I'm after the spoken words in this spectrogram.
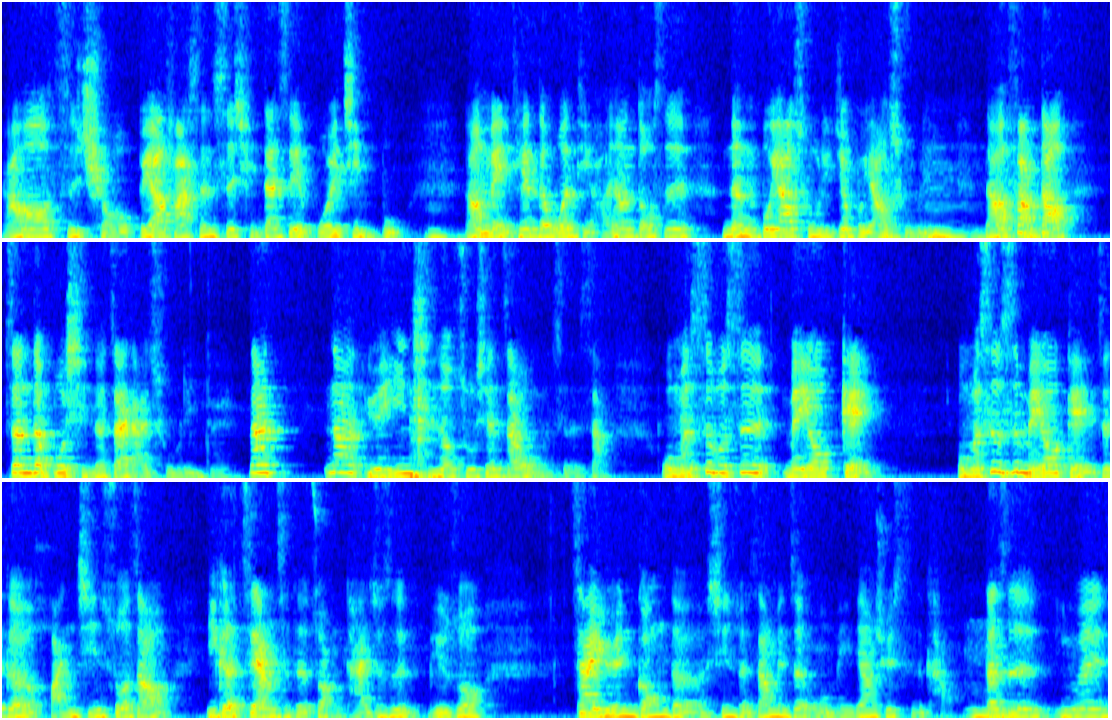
然后只求不要发生事情，但是也不会进步。嗯，然后每天的问题好像都是能不要处理就不要处理，嗯嗯、然后放到真的不行的再来处理。对，那那原因其实都出现在我们身上，我们是不是没有给，我们是不是没有给这个环境塑造一个这样子的状态？就是比如说。在员工的薪水上面，这我们一定要去思考。嗯、但是因为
